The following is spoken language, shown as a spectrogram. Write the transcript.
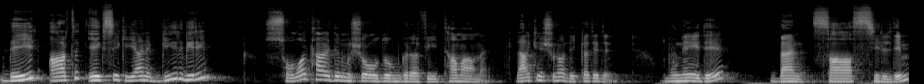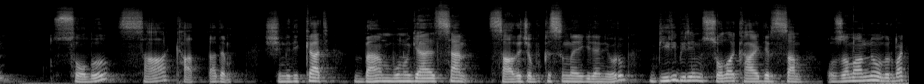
değil artık eksi 2 yani bir birim sola kaydırmış olduğum grafiği tamamen. Lakin şuna dikkat edin. Bu neydi? Ben sağ sildim. Solu sağ katladım. Şimdi dikkat. Ben bunu gelsem sadece bu kısımla ilgileniyorum. Bir birim sola kaydırsam o zaman ne olur bak.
